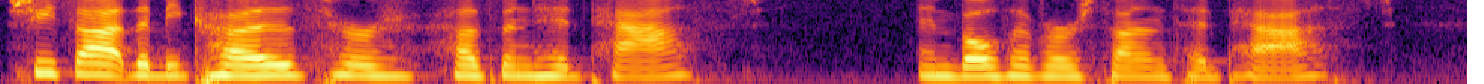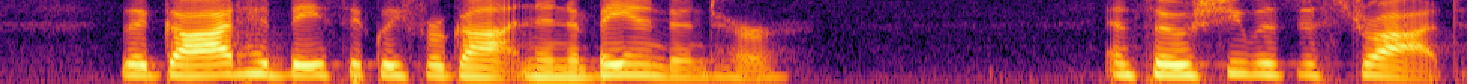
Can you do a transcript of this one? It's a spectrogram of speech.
She thought that because her husband had passed and both of her sons had passed, that God had basically forgotten and abandoned her. And so she was distraught.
